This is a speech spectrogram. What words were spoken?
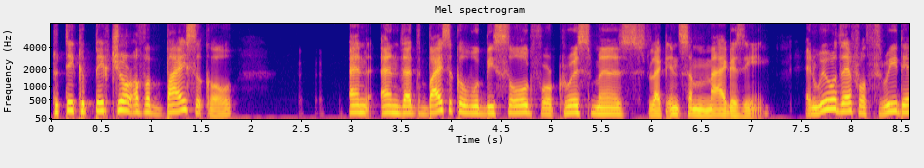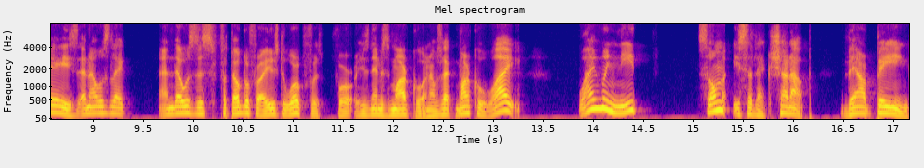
to take a picture of a bicycle and and that bicycle would be sold for Christmas, like in some magazine. And we were there for three days, and I was like, and there was this photographer I used to work for. For his name is Marco, and I was like, Marco, why, why we need some? He said, like, shut up, they are paying,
